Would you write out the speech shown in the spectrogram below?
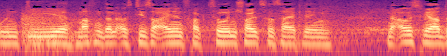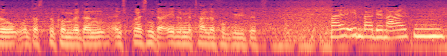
und die machen dann aus dieser einen Fraktion Scholz Recycling eine Auswertung und das bekommen wir dann entsprechend der Edelmetalle vergütet. Weil eben bei den alten,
